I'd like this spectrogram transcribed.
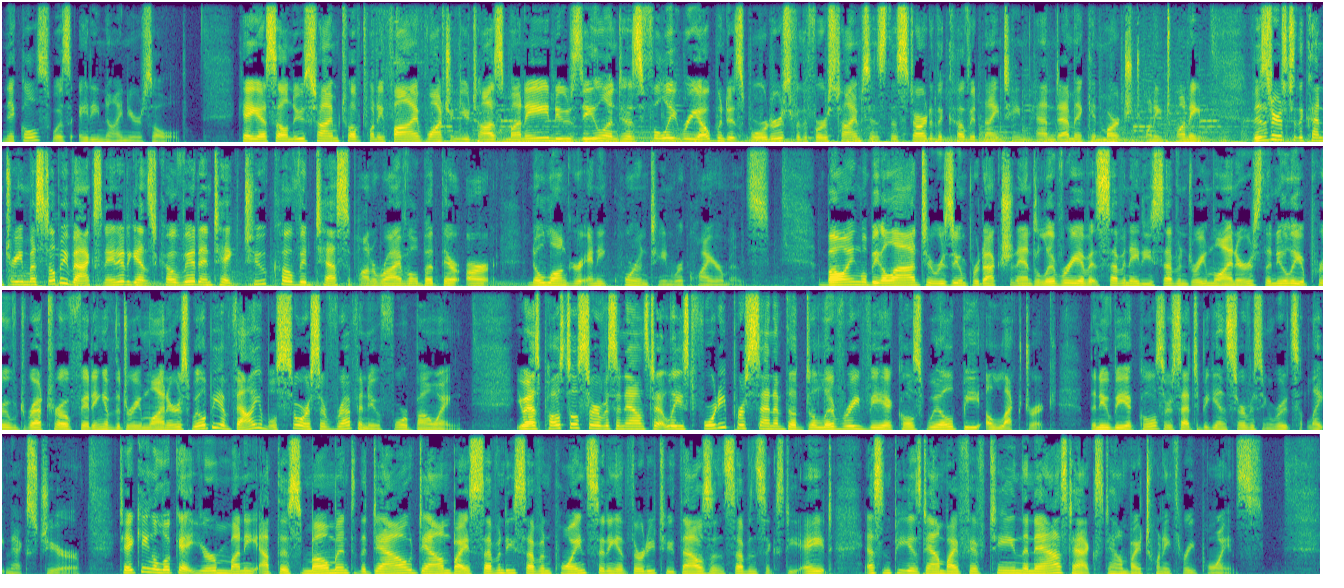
Nichols was 89 years old. KSL News Time 1225 watching Utah's money. New Zealand has fully reopened its borders for the first time since the start of the COVID-19 pandemic in March 2020. Visitors to the country must still be vaccinated against COVID and take two COVID tests upon arrival, but there are no longer any quarantine requirements. Boeing will be allowed to resume production and delivery of its 787 Dreamliners. The newly approved retrofitting of the Dreamliners will be a valuable source of revenue for Boeing. U.S. Postal Service announced at least 40% of the delivery vehicles will be electric. The new vehicles are set to begin servicing routes late next year. Taking a look at your money at this moment, the Dow down by 77 points, sitting at 32,768. S&P is down by 15. The Nasdaq's down by 23 points.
